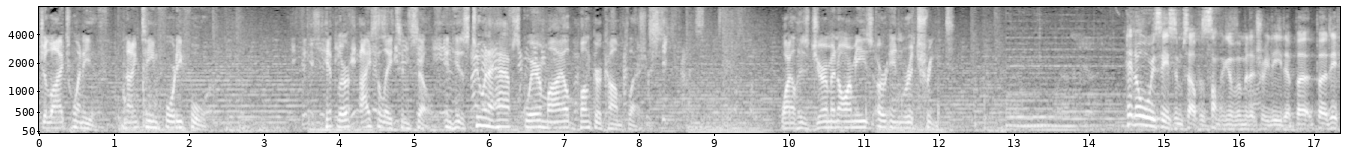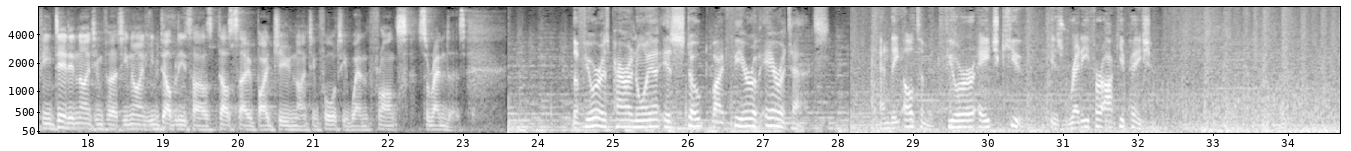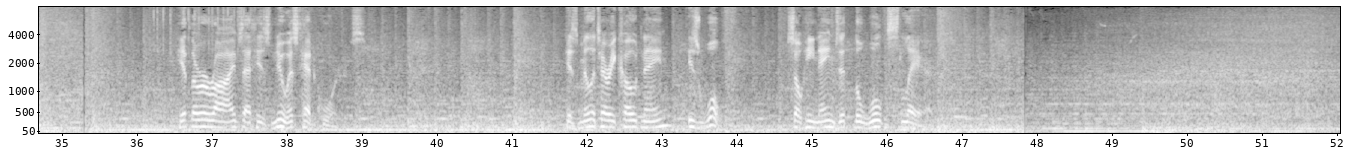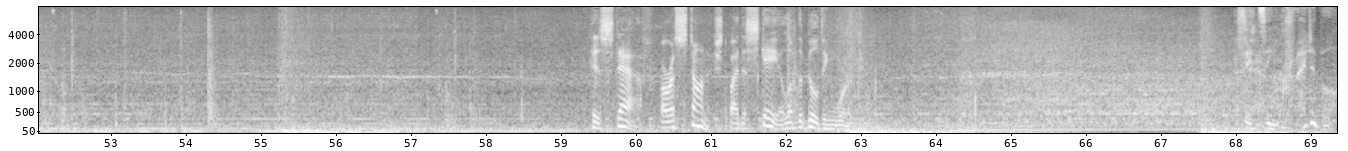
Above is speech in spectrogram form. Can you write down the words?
July 20th, 1944. Hitler isolates himself in his two and a half square mile bunker complex, while his German armies are in retreat. Hitler always sees himself as something of a military leader, but, but if he did in 1939, he doubly does, does so by June 1940 when France surrenders. The Fuhrer's paranoia is stoked by fear of air attacks, and the ultimate Fuhrer HQ is ready for occupation. Hitler arrives at his newest headquarters. His military code name is Wolf, so he names it the Wolf's Lair. His staff are astonished by the scale of the building work. It's incredible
